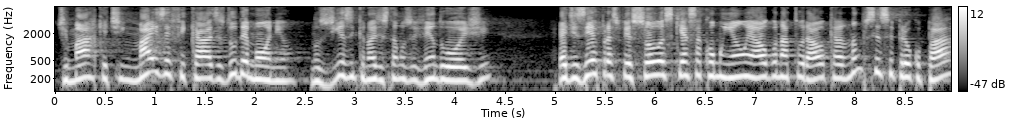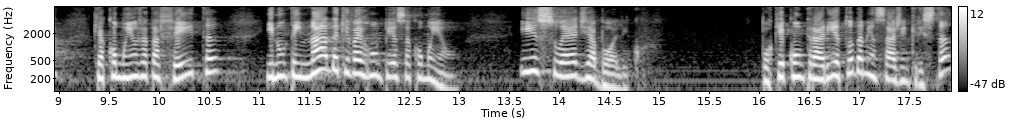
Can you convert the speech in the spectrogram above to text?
de marketing mais eficazes do demônio nos dias em que nós estamos vivendo hoje é dizer para as pessoas que essa comunhão é algo natural, que ela não precisa se preocupar, que a comunhão já está feita e não tem nada que vai romper essa comunhão. Isso é diabólico, porque contraria toda a mensagem cristã.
